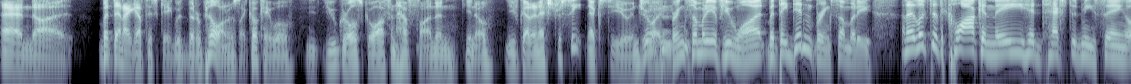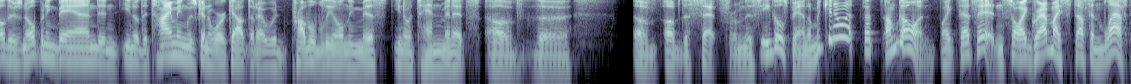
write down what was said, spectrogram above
And uh, but then I got this gig with Bitter Pill, and I was like, okay, well, you girls go off and have fun, and you know, you've got an extra seat next to you. Enjoy. Mm-hmm. Bring somebody if you want. But they didn't bring somebody, and I looked at the clock, and they had texted me saying, oh, there's an opening band, and you know, the timing was going to work out that I would probably only miss you know ten minutes of the of of the set from this Eagles band. I'm like, you know what? I'm going. Like that's it. And so I grabbed my stuff and left.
